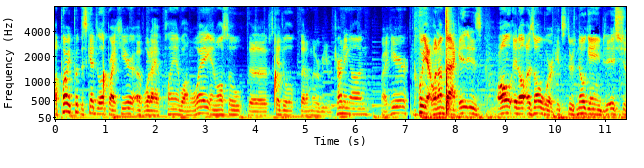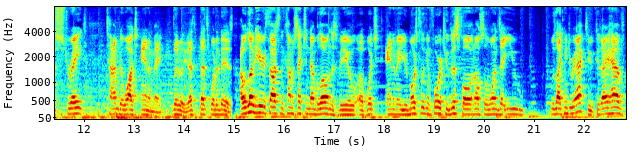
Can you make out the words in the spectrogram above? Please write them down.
I'll probably put the schedule up right here of what I have planned while I'm away, and also the schedule that I'm going to be returning on right here. Oh yeah, when I'm back, it is all it all is all work. It's there's no games. It's just straight time to watch anime. Literally, that's that's what it is. I would love to hear your thoughts in the comment section down below on this video of which anime you're most looking forward to this fall and also the ones that you would like me to react to because I have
